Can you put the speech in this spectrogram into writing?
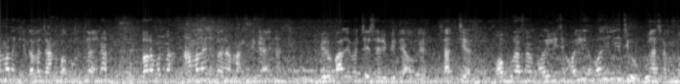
आमालाई खेताला जानुभएको हुन्थ्यो होइन। तर पनि म आमालाई नै गएर माग्थेँ क्या होइन। मेरो बाल्यपन चाहिँ यसरी बित्या हो क्या साँच्ची म बुवासँग अहिले चाहिँ अहिले अहिले चाहिँ हो बुवासँग म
